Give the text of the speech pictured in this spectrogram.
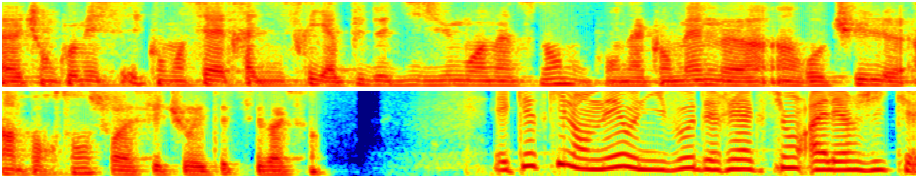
euh, qui ont commencé à être administrées il y a plus de 18 mois maintenant. Donc, on a quand même un recul important sur la sécurité de ces vaccins. Et qu'est-ce qu'il en est au niveau des réactions allergiques?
